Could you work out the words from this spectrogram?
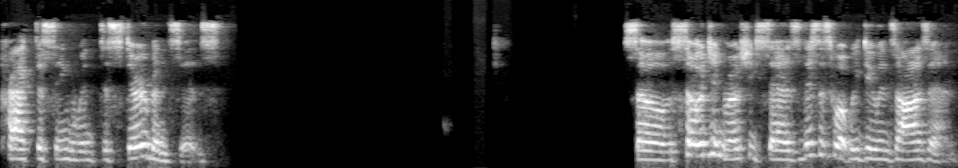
Practicing with disturbances. So Sojun Roshi says this is what we do in Zazen.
